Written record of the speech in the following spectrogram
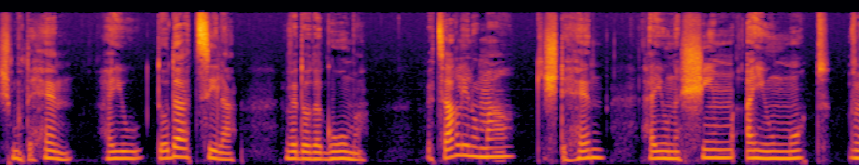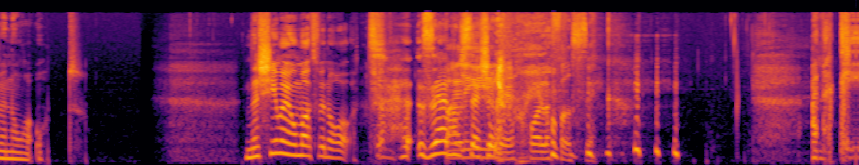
שמותיהן היו דודה אצילה ודודה גרומה, וצר לי לומר כי שתיהן היו נשים איומות ונוראות. נשים איומות ונוראות. זה הנושא של... בא לי לאכול אפרסק. ענקי.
